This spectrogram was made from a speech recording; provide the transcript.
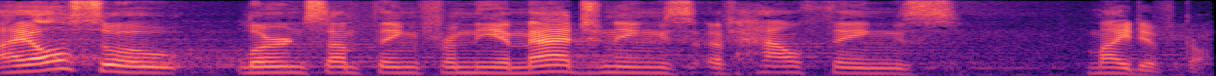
I also learn something from the imaginings of how things might have gone.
